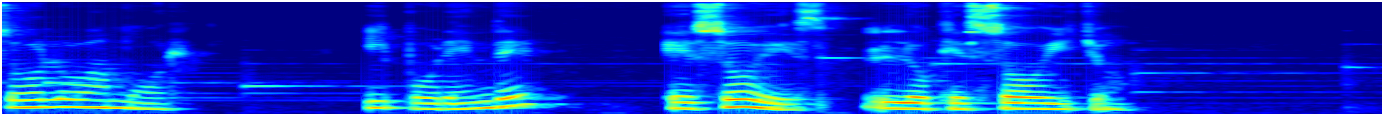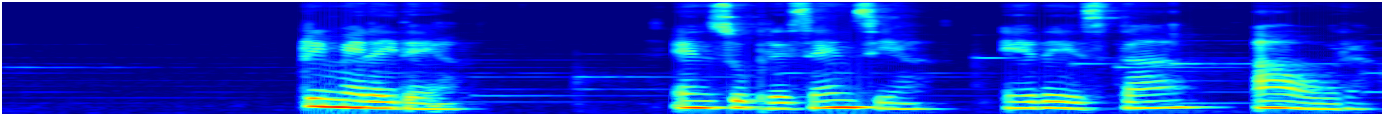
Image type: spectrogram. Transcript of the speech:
solo amor y por ende eso es lo que soy yo. Primera idea. En su presencia he de estar ahora.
